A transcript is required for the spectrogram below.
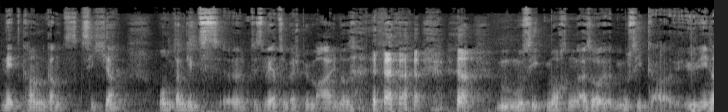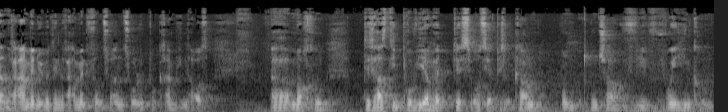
nicht kann, ganz sicher. Und dann gibt es, äh, das wäre zum Beispiel malen oder Musik machen, also Musik äh, in einem Rahmen, über den Rahmen von so einem Soloprogramm hinaus machen. Das heißt, ich probiere halt das, was ich ein bisschen kann und, und schaue, wie, wo ich hinkomme.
